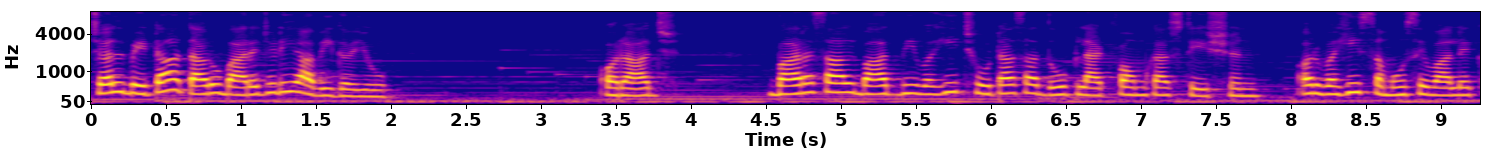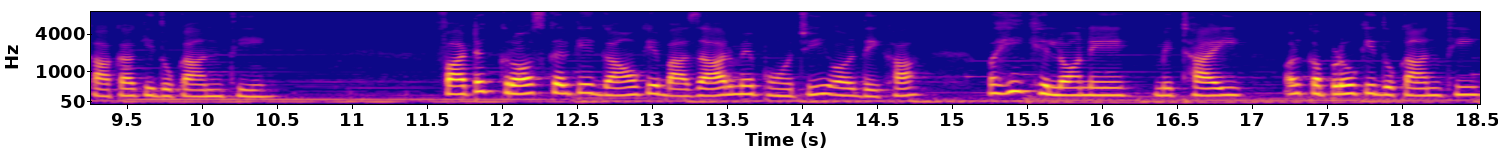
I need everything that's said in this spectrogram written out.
चल बेटा, तारू बारेजड़ी आवी गयू। और आज, बारह साल बाद भी वही छोटा सा दो प्लेटफॉर्म का स्टेशन और वही समोसे वाले काका की दुकान थी। फाटक क्रॉस करके गाँव के बाज़ार में पहुँची और देखा, वही खिलौने, मिठाई और कपड़ों की दुकान थी,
